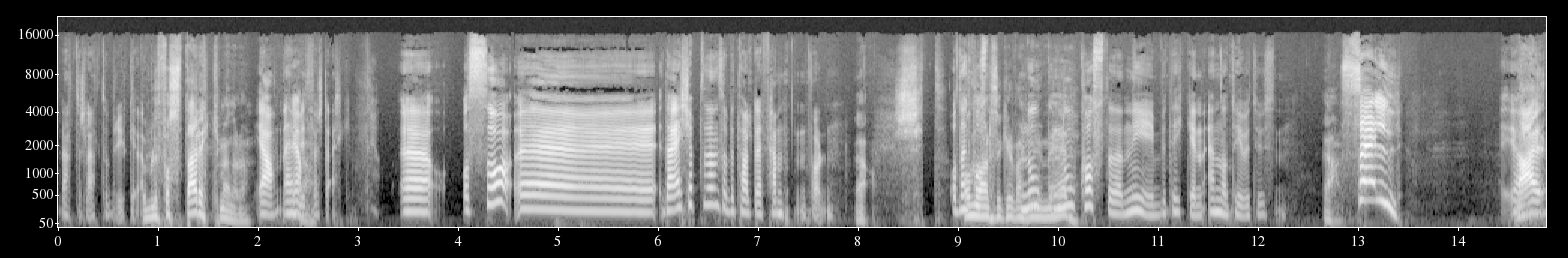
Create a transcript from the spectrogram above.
rett og slett, å bruke den. Du er blitt for sterk, mener du? Ja, jeg er blitt ja. for sterk. Uh, og så uh, Da jeg kjøpte den, så betalte jeg 15 for den. Ja. Shit. Og, og nå har den sikkert vært nå, mye mer. Nå koster den ny i butikken 21 000. Ja. Selv! Ja. Nei,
